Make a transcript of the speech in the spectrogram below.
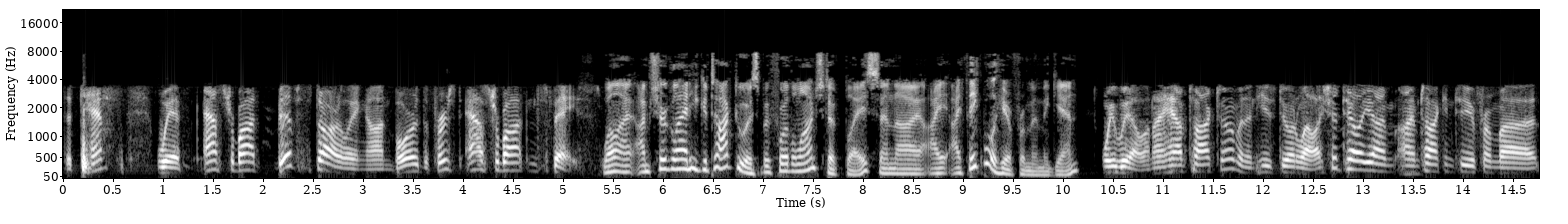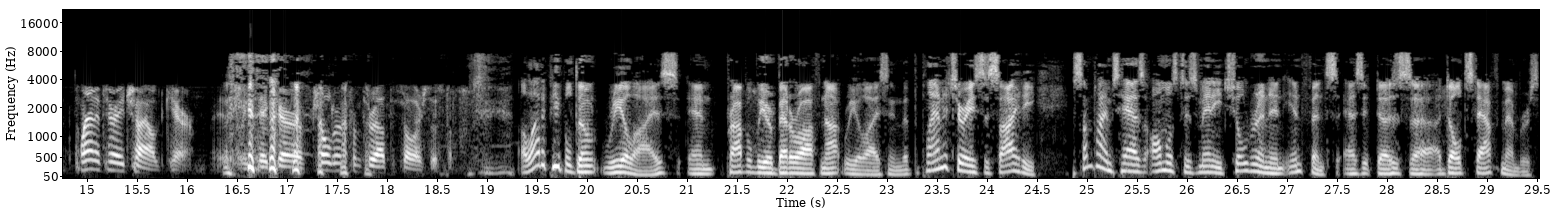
the 10th with Astrobot Biff Starling on board, the first Astrobot in space. Well, I, am sure glad he could talk to us before the launch took place, and I, I, I think we'll hear from him again. We will, and I have talked to him, and he's doing well. I should tell you, I'm I'm talking to you from uh, Planetary Child Care. We take care of children from throughout the solar system. A lot of people don't realize, and probably are better off not realizing, that the Planetary Society sometimes has almost as many children and infants as it does uh, adult staff members,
